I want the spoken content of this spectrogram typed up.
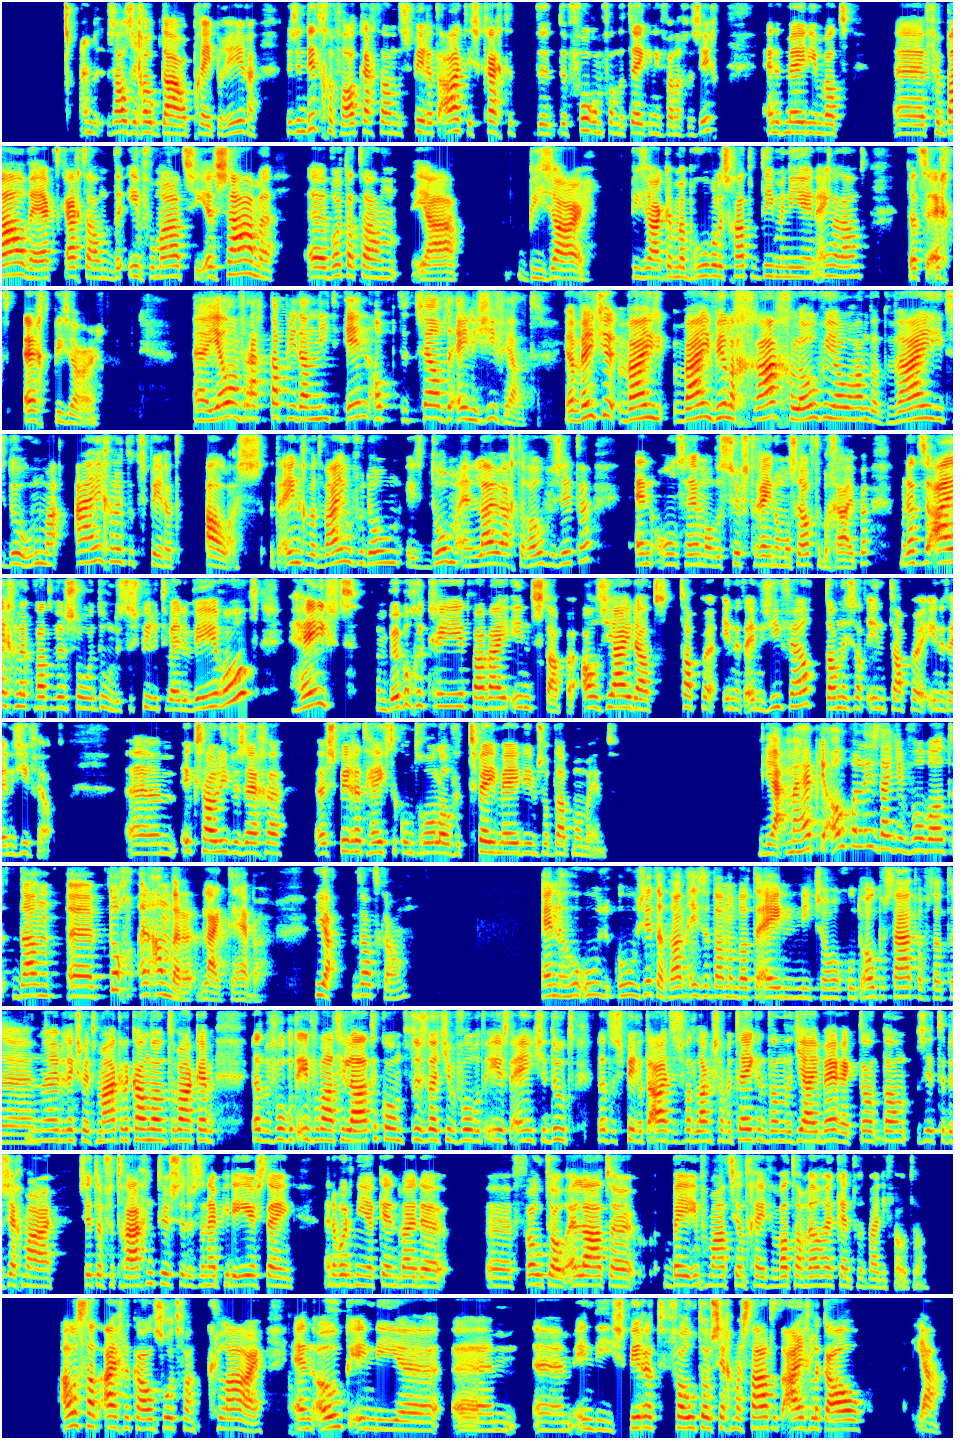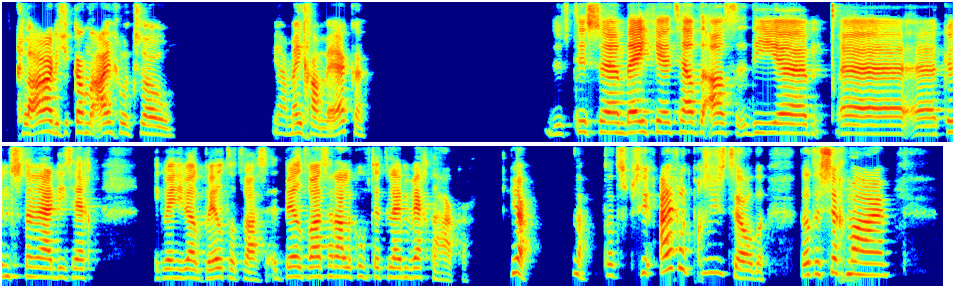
En zal zich ook daarop prepareren. Dus in dit geval krijgt dan de spirit artist krijgt het de, de vorm van de tekening van een gezicht. En het medium wat uh, verbaal werkt, krijgt dan de informatie. En samen uh, wordt dat dan, ja, bizar. Bizar. Ik heb mijn broer wel eens gehad op die manier in Engeland. Dat is echt, echt bizar. Uh, Johan vraagt, tap je dan niet in op hetzelfde energieveld? Ja, weet je, wij, wij willen graag geloven, Johan, dat wij iets doen. Maar eigenlijk doet Spirit alles. Het enige wat wij hoeven doen, is dom en lui achterover zitten. en ons helemaal de suf trainen om onszelf te begrijpen. Maar dat is eigenlijk wat we een soort doen. Dus de spirituele wereld heeft een bubbel gecreëerd waar wij instappen. Als jij dat tappen in het energieveld, dan is dat intappen in het energieveld. Ehm, ik zou liever zeggen, uh, Spirit heeft de controle over twee mediums op dat moment. Ja, maar heb je ook wel eens dat je bijvoorbeeld dan uh, toch een andere blijkt te hebben? Ja, dat kan. En hoe, hoe, hoe zit dat dan? Is het dan omdat de een niet zo goed open staat? Of dat, uh... Nee, heeft niks mee te maken. Dat kan dan te maken hebben dat bijvoorbeeld informatie later komt. Dus dat je bijvoorbeeld eerst eentje doet, dat de spirit art is wat langzamer betekent dan dat jij werkt. Dan, dan zit er zeg maar zit een vertraging tussen. Dus dan heb je de eerste een en dan wordt het niet herkend bij de uh, foto. En later ben je informatie aan het geven wat dan wel herkend wordt bij die foto alles staat eigenlijk al een soort van klaar. En ook in die, uh, in die spiritfoto, zeg maar, staat het eigenlijk al ja, klaar. Dus je kan er eigenlijk zo ja, mee gaan werken. Dus het is uh, een beetje hetzelfde als die uh, kunstenaar die zegt, ik weet niet welk beeld dat was. Het beeld was er al, ik hoef het alleen maar weg te hakken. Ja, nou, dat is precies, eigenlijk precies hetzelfde. Dat is zeg maar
